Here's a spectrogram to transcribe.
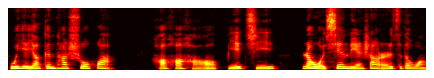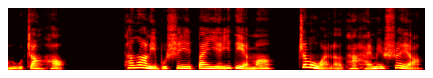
我也要跟他说话。好，好，好，别急，让我先连上儿子的网络账号。他那里不是半夜一点吗？这么晚了，他还没睡啊？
